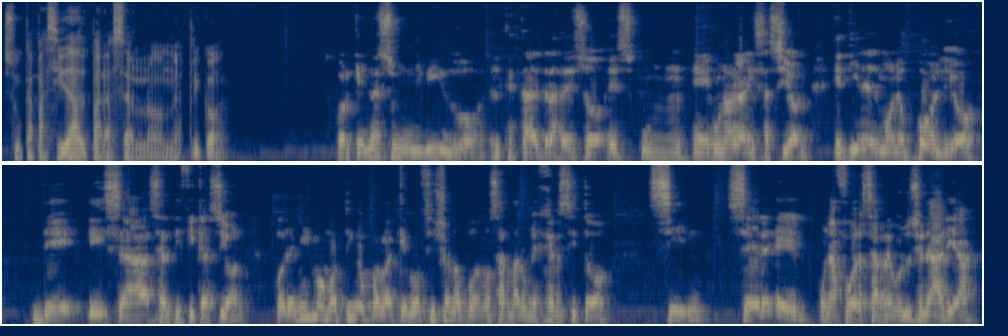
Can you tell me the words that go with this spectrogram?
su capacidad para hacerlo. ¿Me explico? Porque no es un individuo el que está detrás de eso, es eh, una organización que tiene el monopolio de esa certificación. Por el mismo motivo por el que vos y yo no podemos armar un ejército sin ser eh, una fuerza revolucionaria,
